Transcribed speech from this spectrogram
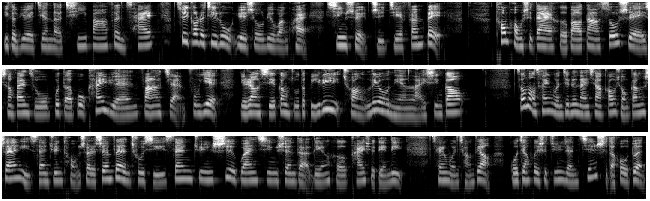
一个月兼了七八份差，最高的纪录月收六万块，薪水直接翻倍。通膨时代，荷包大缩水，上班族不得不开源发展副业，也让斜杠族的比例创六年来新高。总统蔡英文今天南下高雄冈山，以三军统帅的身份出席三军士官新生的联合开学典礼。蔡英文强调，国家会是军人坚实的后盾。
